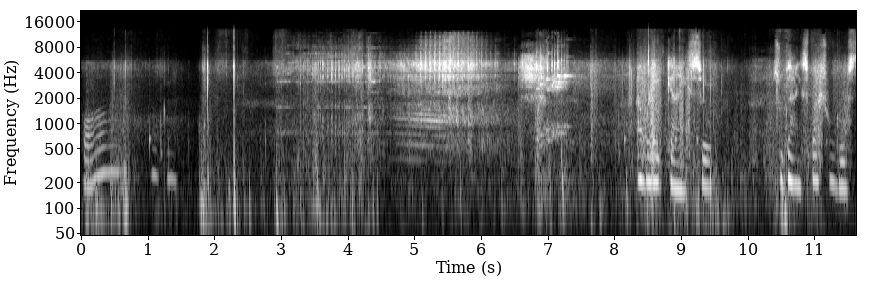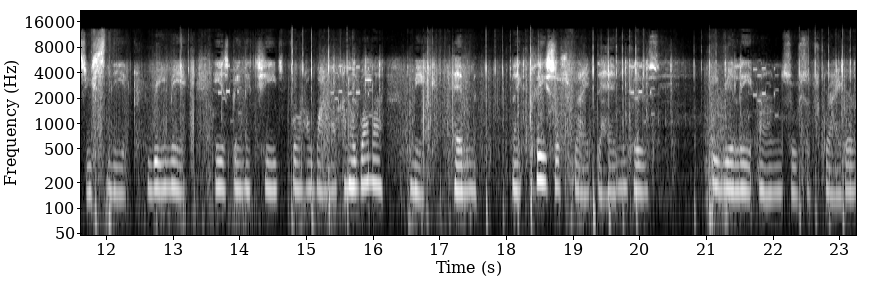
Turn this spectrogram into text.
what? Okay. Alright guys, so so guys, first one goes to Snake Remake. He has been achieved for a while and I wanna make him like please subscribe to him because he really earns those subscribers.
